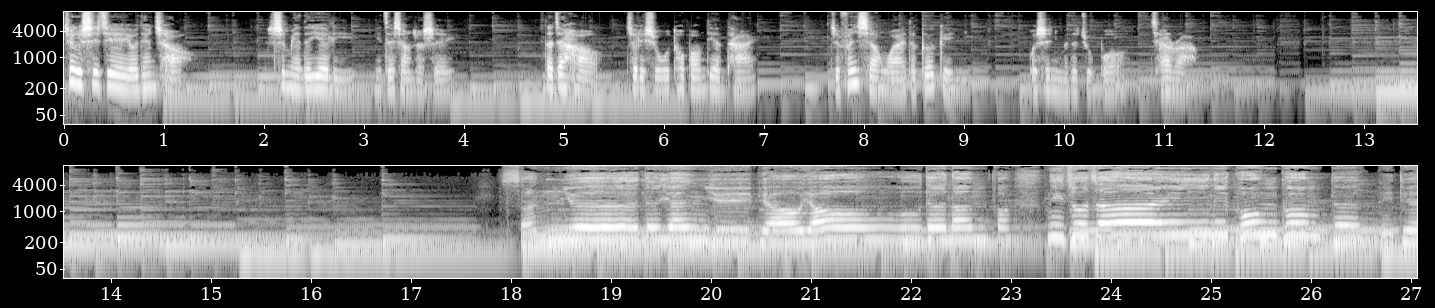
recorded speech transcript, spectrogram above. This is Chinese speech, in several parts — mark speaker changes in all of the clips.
Speaker 1: 这个世界有点吵，失眠的夜里你在想着谁？大家好，这里是乌托邦电台，只分享我爱的歌给你，我是你们的主播 Chara。
Speaker 2: 三月的烟雨飘摇的南方，你坐在你空空的米店。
